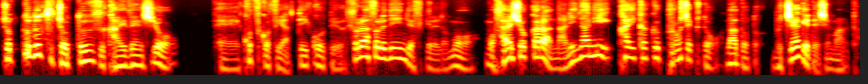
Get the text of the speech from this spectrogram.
ちょっとずつちょっとずつ改善しようえー、コツコツやっていこうという、それはそれでいいんですけれども、もう最初から何々改革プロジェクトなどとぶち上げてしまうと。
